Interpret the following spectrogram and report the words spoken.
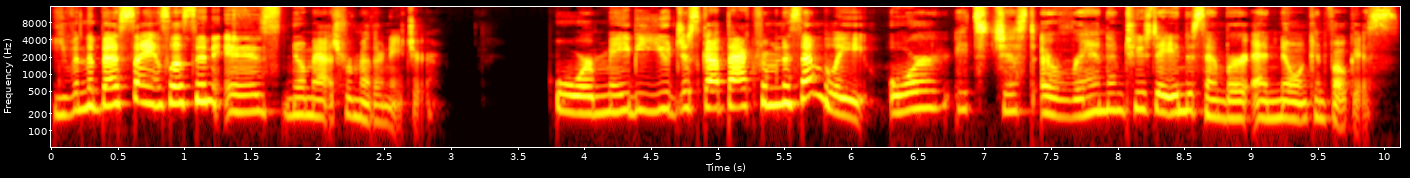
Even the best science lesson is no match for Mother Nature. Or maybe you just got back from an assembly, or it's just a random Tuesday in December and no one can focus.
